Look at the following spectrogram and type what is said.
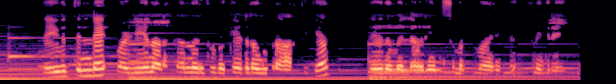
ദൈവത്തിന്റെ വഴിയെ നടക്കാനുള്ള ഒരു കൃപക്കായിട്ട് നമുക്ക് പ്രാർത്ഥിക്കാം. ദൈവം നമ്മെല്ലാവരെയും സമർത്ഥമായിട്ട് അനുഗ്രഹിക്കും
